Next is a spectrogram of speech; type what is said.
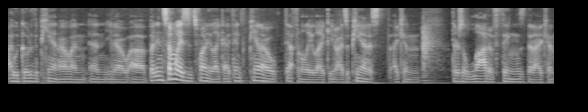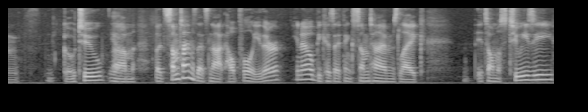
I would go to the piano and and you know, uh, but in some ways it's funny. Like I think piano definitely like you know as a pianist I can. There's a lot of things that I can go to, Yeah. um, but sometimes that's not helpful either. You know, because I think sometimes like it's almost too easy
